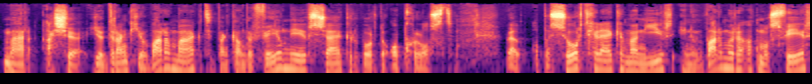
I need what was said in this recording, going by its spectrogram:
maar als je je drankje warm maakt, dan kan er veel meer suiker worden opgelost. Wel, op een soortgelijke manier, in een warmere atmosfeer,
